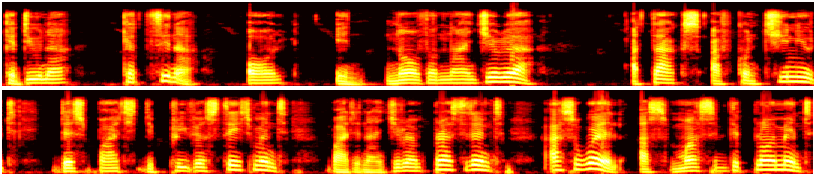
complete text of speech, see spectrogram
Kaduna, Katsina, all in northern Nigeria. Attacks have continued despite the previous statement by the Nigerian president as well as massive deployment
